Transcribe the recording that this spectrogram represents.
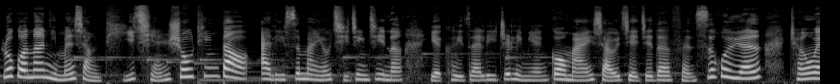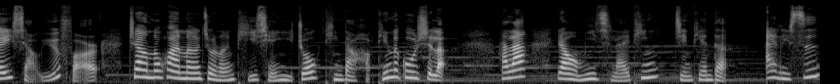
如果呢，你们想提前收听到《爱丽丝漫游奇境记》呢，也可以在荔枝里面购买小鱼姐姐的粉丝会员，成为小鱼粉儿。这样的话呢，就能提前一周听到好听的故事了。好啦，让我们一起来听今天的《爱丽丝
